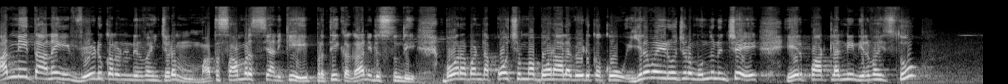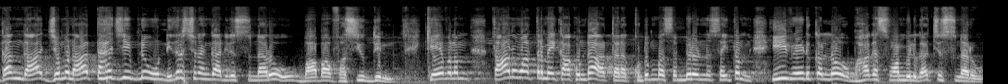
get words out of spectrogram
అన్నీ తానై వేడుకలను నిర్వహించడం మత సామరస్యానికి ప్రతీకగా నిలుస్తుంది. బోరబండ పోచమ్మ బోనాల వేడుకకు ఇరవై రోజుల ముందు నుంచే ఏర్పాట్లన్నీ నిర్వహిస్తూ గంగా జమున తహజీబ్ను నిదర్శనంగా నిలుస్తున్నారు బాబా ఫసియుద్దీన్. కేవలం తాను మాత్రమే కాకుండా తన కుటుంబ సభ్యులను సైతం ఈ వేడుకల్లో భాగస్వామ్యులుగా చేస్తున్నారు.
